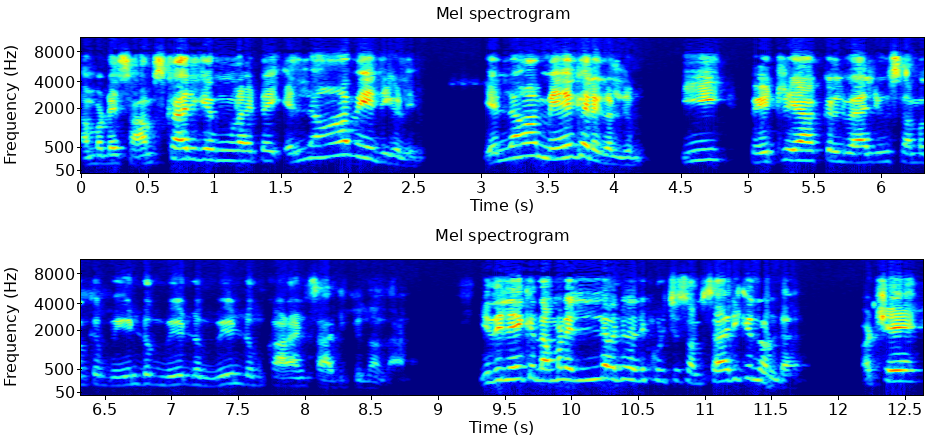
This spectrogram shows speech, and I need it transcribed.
നമ്മുടെ സാംസ്കാരികങ്ങളായിട്ട് എല്ലാ വേദികളിലും എല്ലാ മേഖലകളിലും ഈ പേട്രിയാക്കൽ വാല്യൂസ് നമുക്ക് വീണ്ടും വീണ്ടും വീണ്ടും കാണാൻ സാധിക്കുന്നതാണ് ഇതിലേക്ക് നമ്മൾ എല്ലാവരും അതിനെക്കുറിച്ച് സംസാരിക്കുന്നുണ്ട്. പക്ഷേ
